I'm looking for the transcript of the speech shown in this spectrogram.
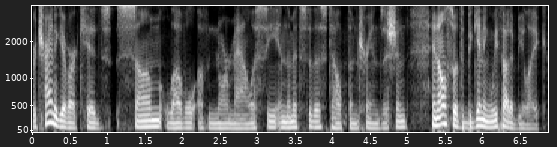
We're trying to give our kids some level of normalcy in the midst of this to help them transition. And also at the beginning, we thought it'd be like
